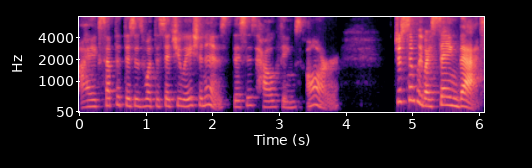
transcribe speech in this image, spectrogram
I accept that this is what the situation is. This is how things are. Just simply by saying that.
